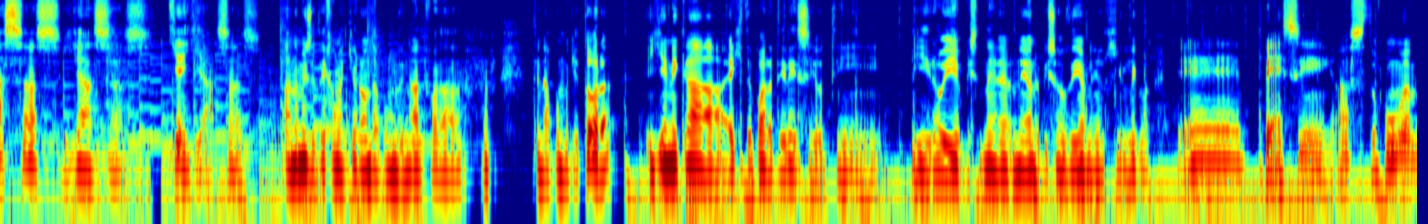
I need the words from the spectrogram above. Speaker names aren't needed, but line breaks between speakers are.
Γεια σας, γεια σας και γεια σας. Αν νομίζετε ότι είχαμε καιρό να τα πούμε την άλλη φορά, τι να πούμε και τώρα. Γενικά έχετε παρατηρήσει ότι η ροή νέων επεισοδίων έχει λίγο ε, πέσει, ας το πούμε.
